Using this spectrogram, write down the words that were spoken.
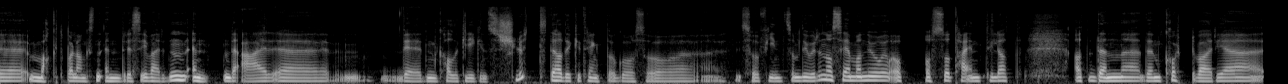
eh, maktbalansen endres i verden, enten det er eh, ved den kalde krigens slutt. Det hadde ikke trengt å gå så, så fint som det gjorde. Nå ser man jo også tegn til at, at den, den, kortvarige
